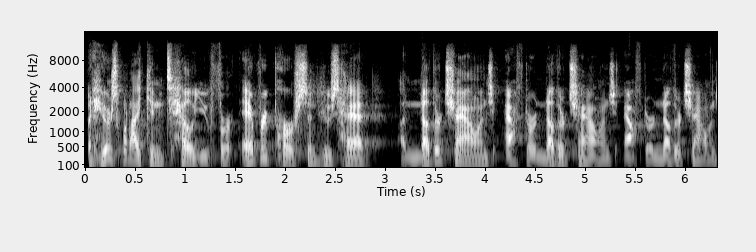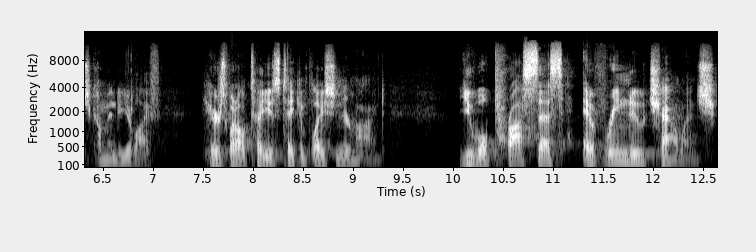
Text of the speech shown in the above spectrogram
But here's what I can tell you for every person who's had another challenge after another challenge after another challenge come into your life, here's what I'll tell you is taking place in your mind. You will process every new challenge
